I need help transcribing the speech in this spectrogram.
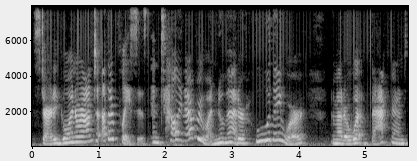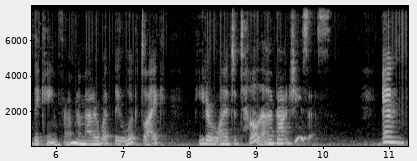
started going around to other places and telling everyone, no matter who they were, no matter what background they came from, no matter what they looked like, Peter wanted to tell them about Jesus. And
